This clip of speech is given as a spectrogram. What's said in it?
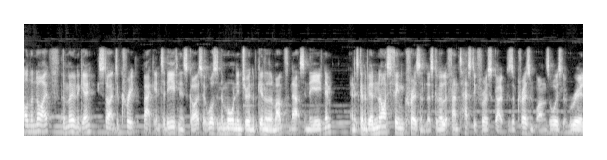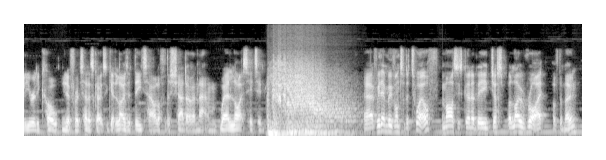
On the 9th, the moon again is starting to creep back into the evening sky. So it was in the morning during the beginning of the month, and now it's in the evening. And it's going to be a nice thin crescent that's going to look fantastic for a scope because the crescent ones always look really, really cool. when You look for a telescope, so you get loads of detail off of the shadow and that, and where light's hitting. Uh, if we then move on to the 12th, Mars is going to be just below right of the moon,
